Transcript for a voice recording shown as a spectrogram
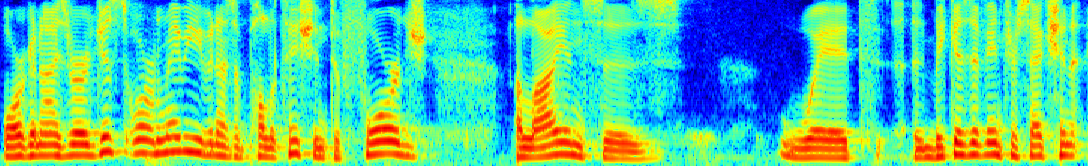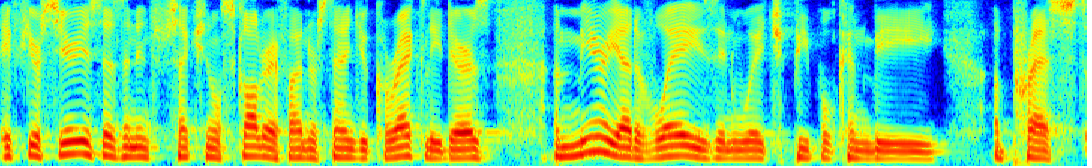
organizer, or just, or maybe even as a politician, to forge alliances with because of intersection if you're serious as an intersectional scholar if i understand you correctly there's a myriad of ways in which people can be oppressed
